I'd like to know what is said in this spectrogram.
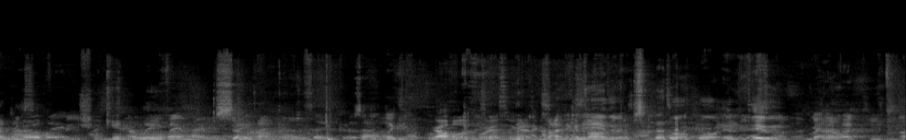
And I, I can't believe I say that kind of thing, because I did not. I'll hold it for you, so you guys- I can either. Well, well, in theory, you know, uh,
